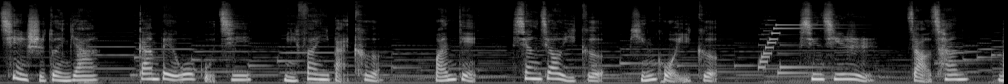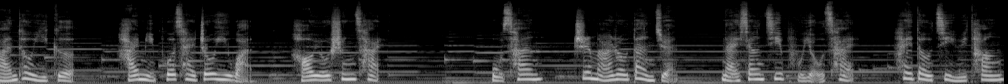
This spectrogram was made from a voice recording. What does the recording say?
芡实炖鸭，干贝乌骨鸡，米饭一百克。晚点：香蕉一个，苹果一个。星期日早餐：馒头一个，海米菠菜粥一碗，蚝油生菜。午餐：芝麻肉蛋卷，奶香鸡脯油菜，黑豆鲫鱼汤，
